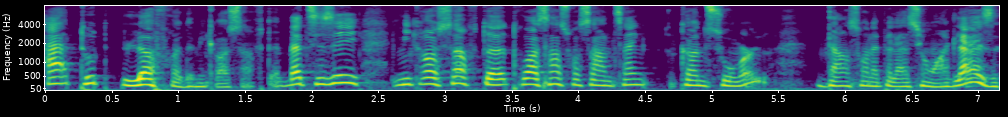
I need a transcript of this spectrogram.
à toute l'offre de Microsoft. Baptisé Microsoft 365 Console dans son appellation anglaise,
